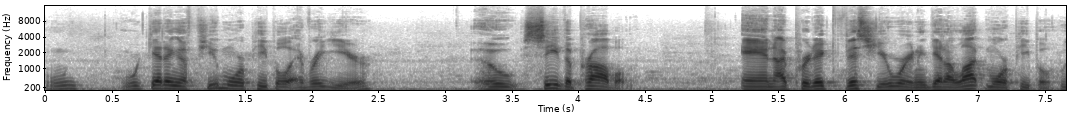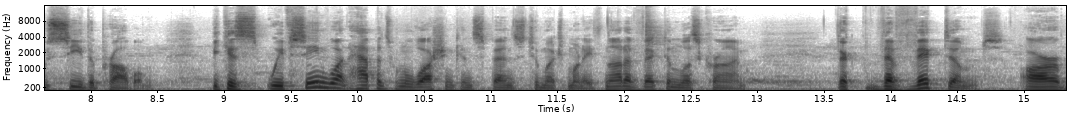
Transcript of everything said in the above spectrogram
we're getting a few more people every year who see the problem. And I predict this year we're going to get a lot more people who see the problem. Because we've seen what happens when Washington spends too much money. It's not a victimless crime. The, the victims are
